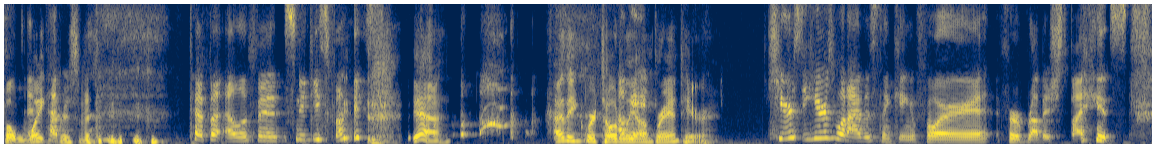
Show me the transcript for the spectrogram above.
but White Pep- Christmas. Peppa elephant, sneaky spice. yeah, I think we're totally Okay. on brand here. here's here's what I was thinking for for rubbish spice,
